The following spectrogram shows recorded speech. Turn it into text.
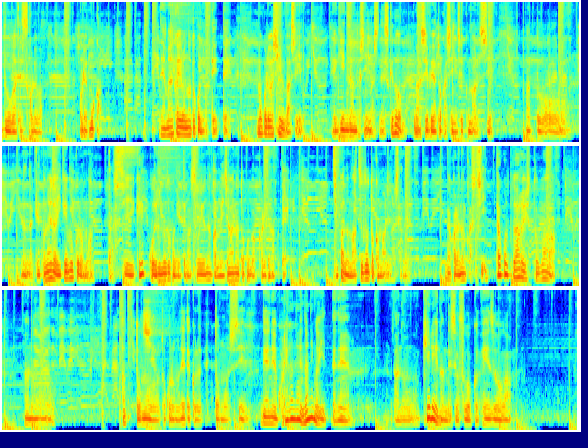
ー、動画ですこれは。これもか。で毎回いろんなとこに行っていて、まあ、これは新橋銀座の新橋ですけど、まあ、渋谷とか新宿もあるしあとなんだっけこの間池袋もあったし結構いろんなとこに行ってます。そういうなんかメジャーなとこばっかりじゃなくて千葉の松戸とかもありましたね。だからなんか知ったことある人はあのあっと思うところも出てくると思うし。でねこれがね何がいいってねあの綺麗なんですよすごく映像が。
